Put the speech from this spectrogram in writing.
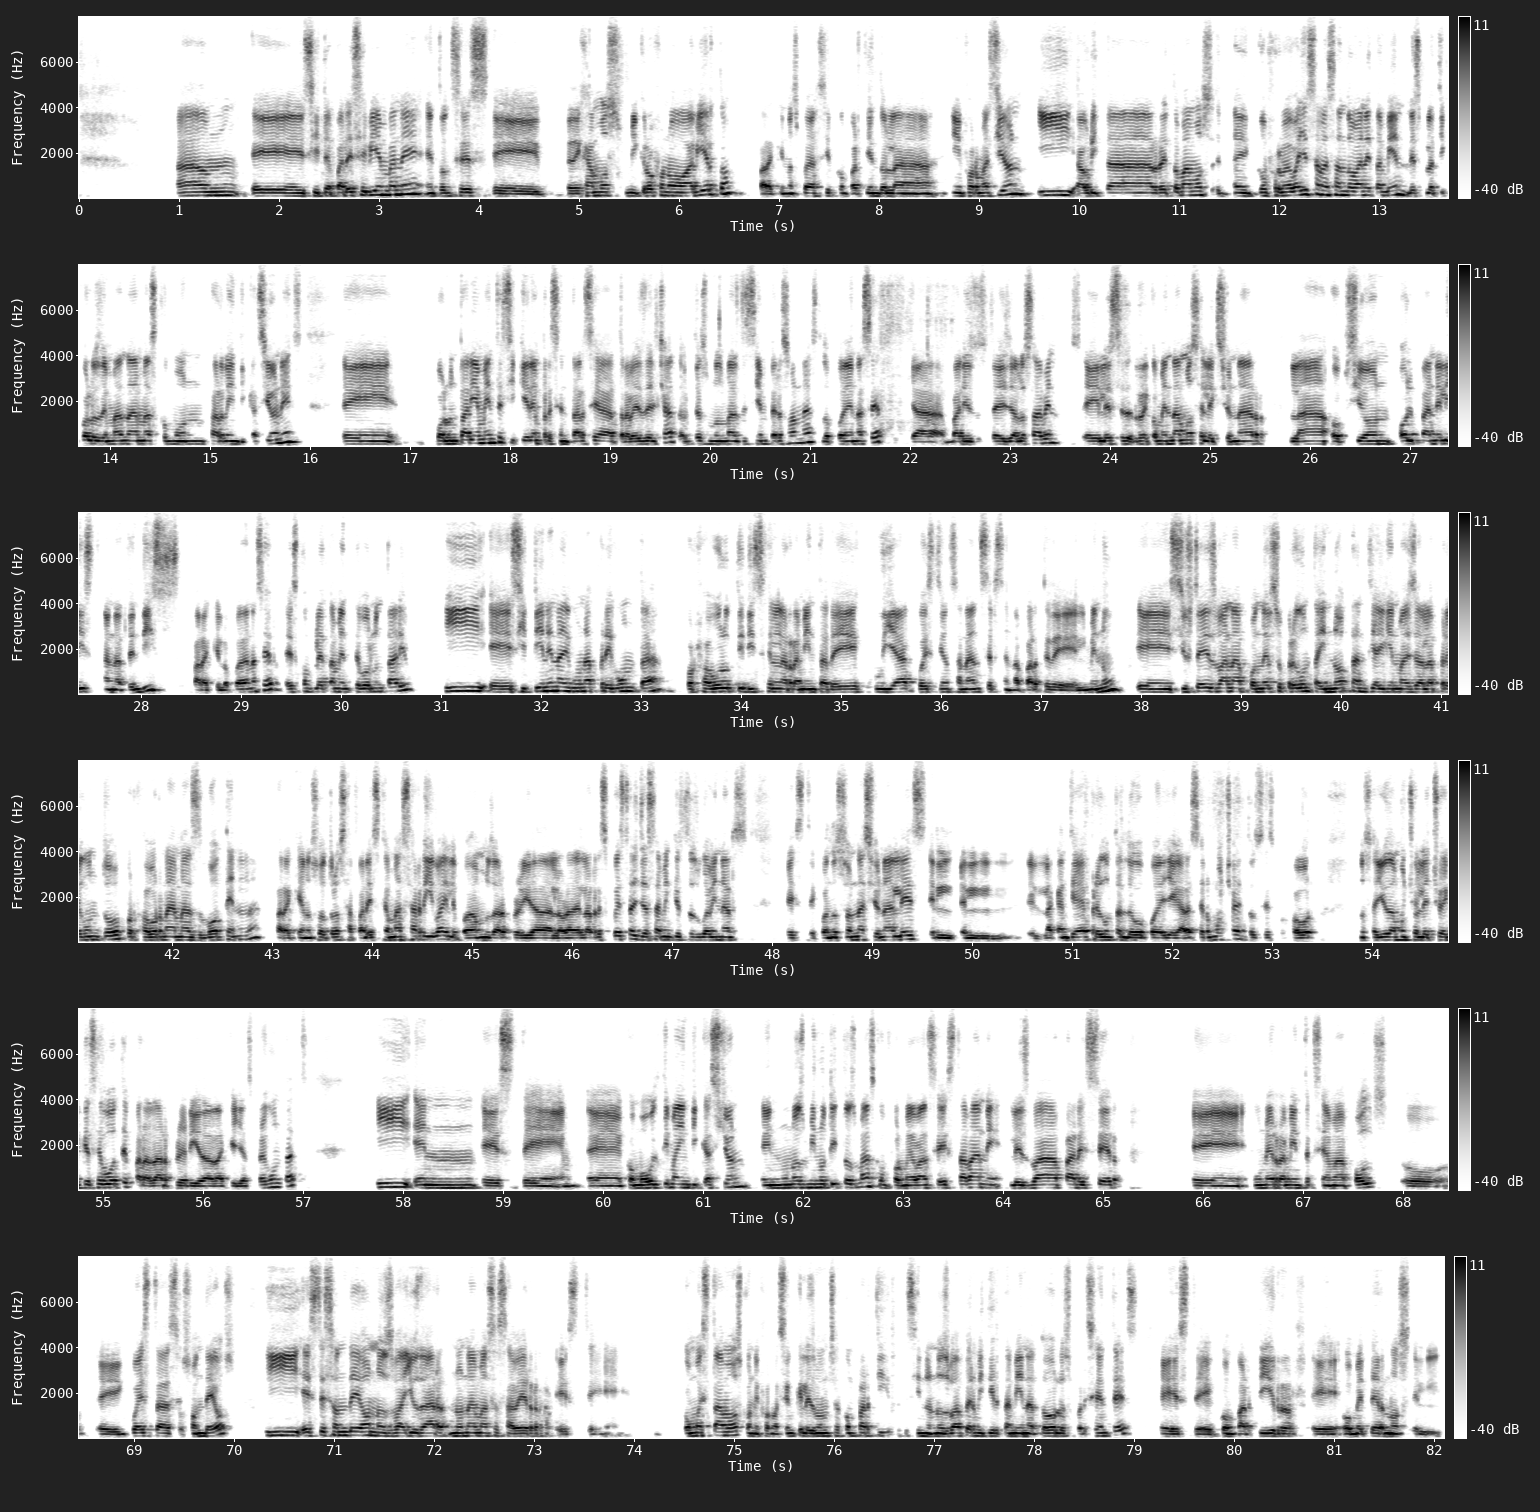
Eh, si te parece bien, Vane, entonces te dejamos micrófono abierto para que nos puedas ir compartiendo la información y ahorita retomamos. conforme vayas avanzando, Vane, también les platico a los demás nada más como un par de indicaciones voluntariamente si quieren presentarse a través del chat. Ahorita somos más de 100 personas, lo pueden hacer. Ya varios de ustedes ya lo saben. Eh, les recomendamos seleccionar la opción All Panelists and Attendees para que lo puedan hacer. Es completamente voluntario. Y eh, si tienen alguna pregunta, por favor utilicen la herramienta de Cuya Questions and Answers en la parte del menú. Eh, si ustedes van a poner su pregunta y notan que alguien más ya la preguntó, por favor nada más votenla para que a nosotros aparezca más arriba y le podamos dar prioridad a la hora de las respuestas. Ya saben que estos webinars, este, cuando son nacionales, la cantidad de preguntas luego puede llegar a ser mucha. Entonces, por favor, nos ayuda mucho el hecho de que se vote para dar prioridad a aquellas preguntas. Y en este, eh, como última indicación, en unos minutitos más, conforme avance esta BANE, les va a aparecer eh, una herramienta que se llama Pulse o eh, encuestas o sondeos. Y este sondeo nos va a ayudar no nada más a saber este, cómo estamos con la información que les vamos a compartir, sino nos va a permitir también a todos los presentes este, compartir o meternos en,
